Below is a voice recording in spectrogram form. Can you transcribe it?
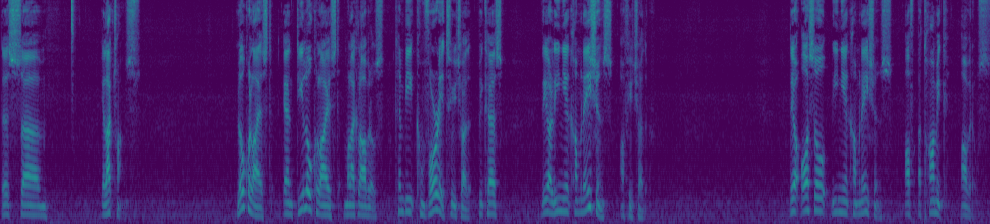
this um, electrons. Localized and delocalized molecular orbitals can be converted to each other because they are linear combinations of each other. There are also linear combinations of atomic orbitals.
